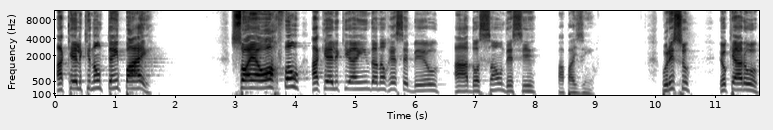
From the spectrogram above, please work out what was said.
aquele que não tem pai. Só é órfão aquele que ainda não recebeu a adoção desse papaizinho. Por isso, eu quero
